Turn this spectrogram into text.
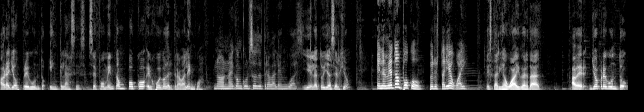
Ahora yo os pregunto, ¿en clases se fomenta un poco el juego del trabalengua? No, no hay concursos de trabalenguas. ¿Y en la tuya, Sergio? En la mía tampoco, pero estaría guay. Estaría guay, ¿verdad? A ver, yo pregunto,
